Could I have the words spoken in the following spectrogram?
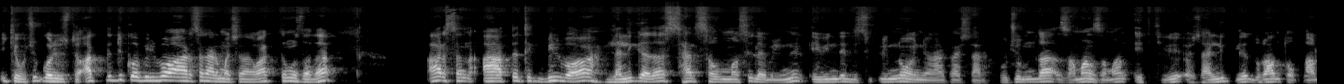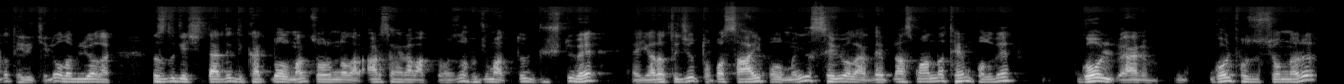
2.5 gol üstü. Atletico Bilbao Arsenal maçına baktığımızda da Arsenal Atletik Bilbao La Liga'da sert savunmasıyla bilinir. Evinde disiplinli oynuyor arkadaşlar. Hücumda zaman zaman etkili özellikle duran toplarda tehlikeli olabiliyorlar. Hızlı geçitlerde dikkatli olmak zorundalar. Arsenal'a baktığımızda hücum hattı güçlü ve e, yaratıcı topa sahip olmayı seviyorlar. Deplasmanda tempolu ve gol yani gol pozisyonları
